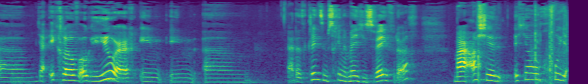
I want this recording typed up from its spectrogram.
Um, ja, ik geloof ook heel erg in. in um, ja, dat klinkt misschien een beetje zweverig. Maar als je weet je wel, goede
